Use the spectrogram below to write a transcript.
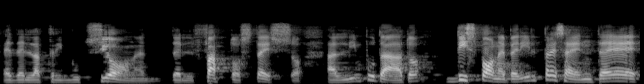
e dell'attribuzione del fatto stesso all'imputato, dispone per il presente e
